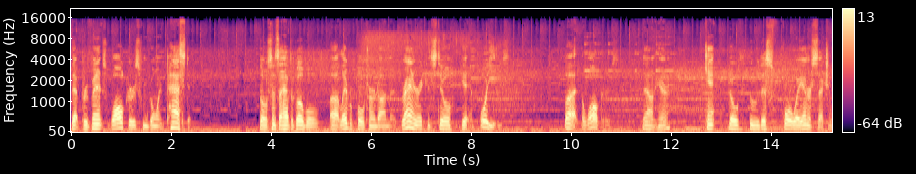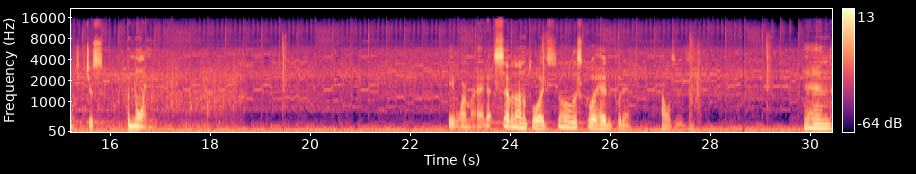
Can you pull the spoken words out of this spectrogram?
that prevents walkers from going past it. So since I have the global uh, labor pool turned on, the granary can still get employees. But the walkers down here can't go through this four-way intersection, which is just annoying. Okay, where am I? I got seven unemployed, so let's go ahead and put in houses. And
